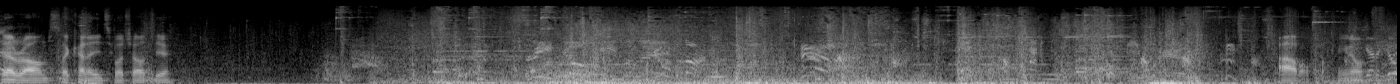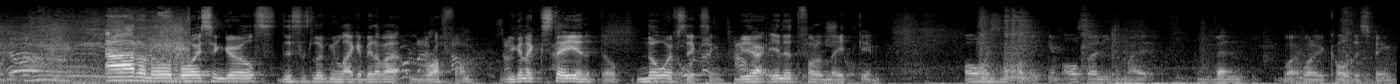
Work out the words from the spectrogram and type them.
They're around, so I kinda need to watch out here. I don't fucking know. I don't know, boys and girls. This is looking like a bit of a rough one. We're gonna stay in it though. No F6ing. We are in it for the late game. Always in for the late game. Also, I need my vent. What, what do you call this thing?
